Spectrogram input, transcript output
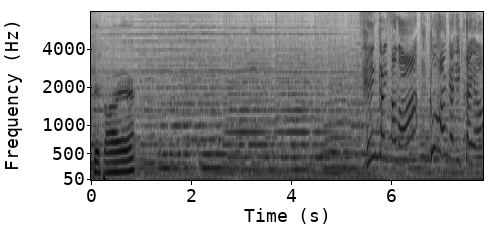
Oke, bye. Tenkai sama, gohan ga dekita ya.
